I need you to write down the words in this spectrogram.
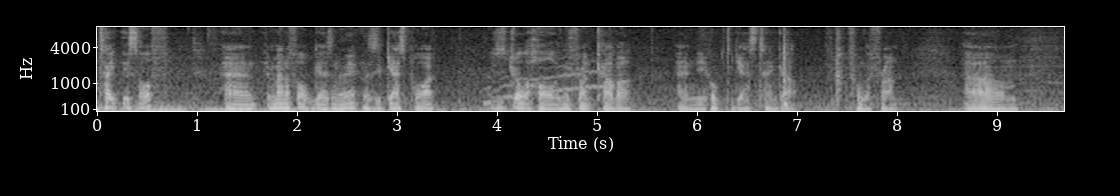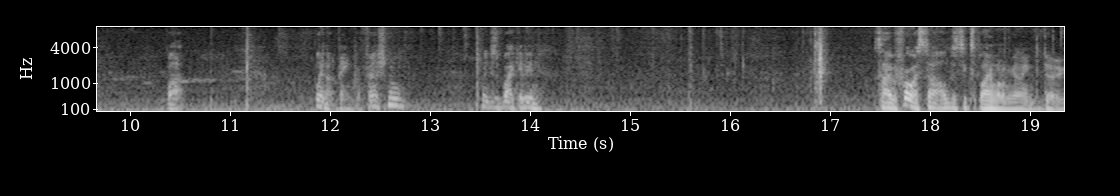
take this off, and a manifold goes into there. There's a gas pipe. You just drill a hole in the front cover, and you hook the gas tank up from the front. Um, but we're not being professional. We just whack it in. So before I start, I'll just explain what I'm going to do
